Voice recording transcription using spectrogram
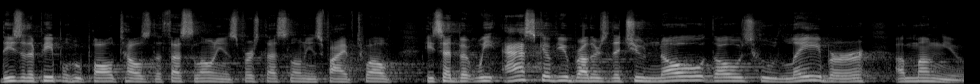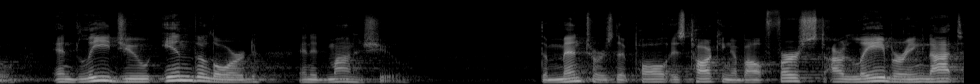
These are the people who Paul tells the Thessalonians, 1 Thessalonians 5:12. He said, "But we ask of you, brothers, that you know those who labor among you and lead you in the Lord and admonish you." The mentors that Paul is talking about, first, are laboring, not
